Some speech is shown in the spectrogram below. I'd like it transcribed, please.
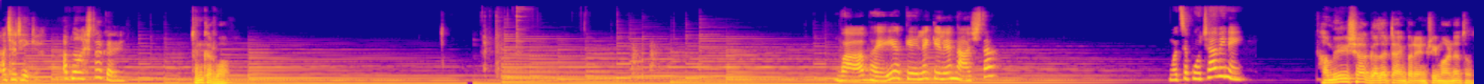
अच्छा ठीक है। अब नाश्ता करें। तुम करवाओ। वाह भाई अकेले अकेले नाश्ता? मुझसे पूछा भी नहीं। हमेशा गलत टाइम पर एंट्री मारना तुम।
